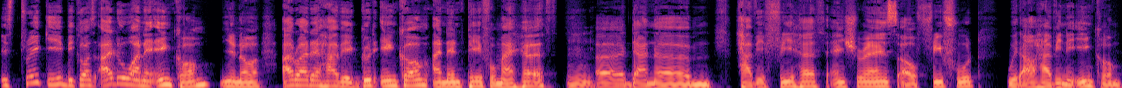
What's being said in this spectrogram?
it's tricky because I do want an income. You know, I'd rather have a good income and then pay for my health uh, than um, have a free health insurance or free food without having an income.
